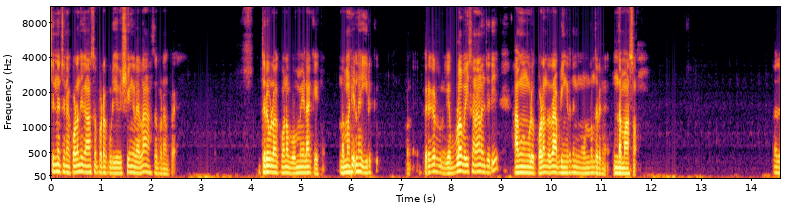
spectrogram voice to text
சின்ன சின்ன குழந்தைங்க ஆசைப்படக்கூடிய விஷயங்கள் எல்லாம் ஆசைப்படும் இப்போ. திருவிழாவுக்கு போன பொம்மையெல்லாம் கேட்கும். இந்த மாதிரிலாம் இருக்குது பிறகு எவ்வளோ வயசானாலும் சரி அவங்க உங்களுக்கு குழந்தை தான் அப்படிங்கிறது நீங்கள் உணர்ந்துருங்க இந்த மாதம் அது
